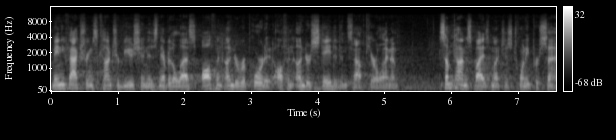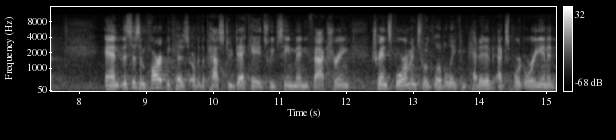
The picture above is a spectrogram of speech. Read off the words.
manufacturing's contribution is nevertheless often underreported, often understated in South Carolina, sometimes by as much as 20%. And this is in part because over the past two decades, we've seen manufacturing transform into a globally competitive, export-oriented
